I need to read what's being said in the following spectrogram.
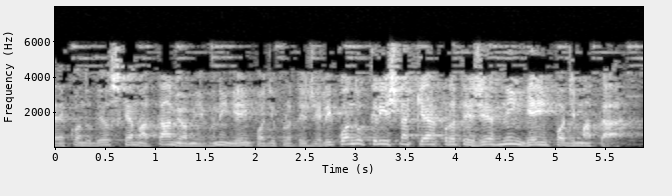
É, quando Deus quer matar, meu amigo, ninguém pode proteger. E quando Krishna quer proteger, ninguém pode matar.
